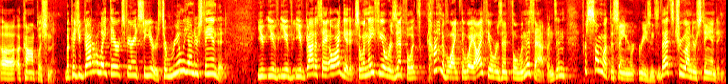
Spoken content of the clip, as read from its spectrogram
uh, accomplishment. Because you've got to relate their experience to yours. To really understand it, you, you've got to say, oh, I get it. So when they feel resentful, it's kind of like the way I feel resentful when this happens, and for somewhat the same reasons. That's true understanding.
